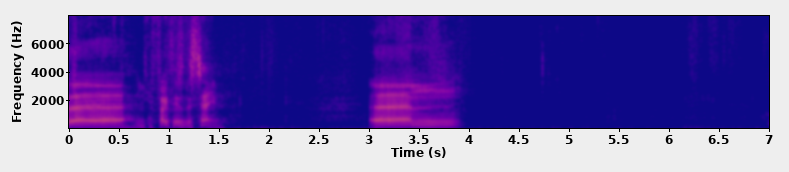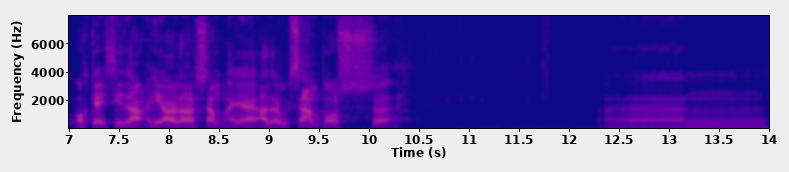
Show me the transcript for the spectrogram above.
uh, the effect is the same. Um, okay, see there, here are some uh, other examples. Uh, um,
